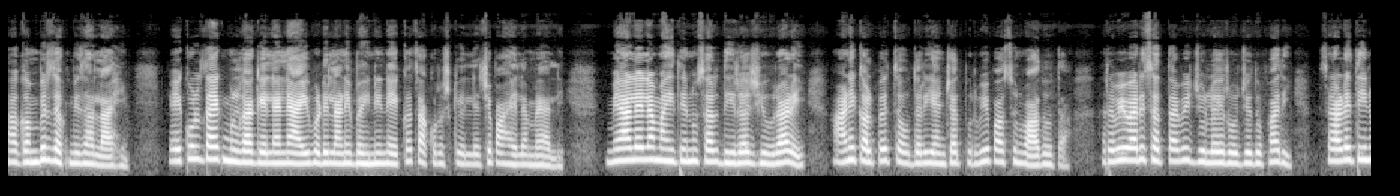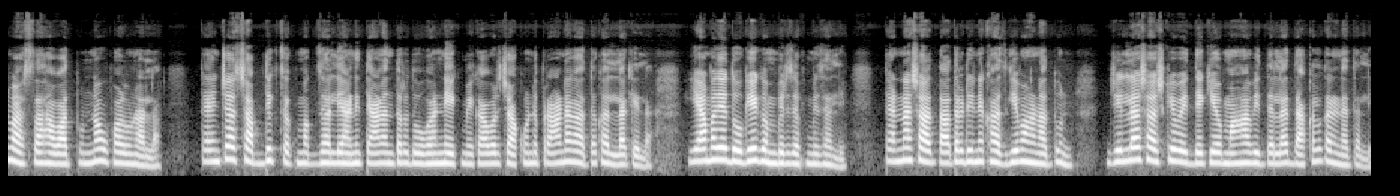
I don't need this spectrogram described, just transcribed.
हा गंभीर जखमी झाला आहे. एकुलता एक मुलगा गेल्याने आई वडील आणि बहिणीने एकच आक्रोश केल्याचे पाहायला मिळाले. मिळालेल्या माहितीनुसार धीरज हिवराळे आणि कल्पेश चौधरी यांच्यात पूर्वीपासून वाद होता. रविवारी सत्तावीस जुलै रोजी दुपारी साडेतीन वाजता हा वाद पुन्हा उफाळून आला. त्यांच्यात शाब्दिक चकमक झाली आणि त्यानंतर दोघांनी एकमेकावर चाकूने प्राणघातक हल्ला केला. यामध्ये दोघे गंभीर जखमी झाले. त्यांना शा तातडीने खासगी वाहनातून जिल्हा शासकीय वैद्यकीय महाविद्यालयात दाखल करण्यात आले.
